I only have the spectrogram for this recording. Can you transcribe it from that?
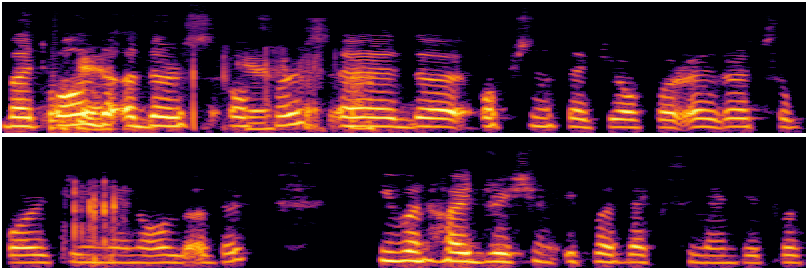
but all the others Okay. offers uh, the options that you offer erythropoietin and all the others even hydration it was excellent it was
